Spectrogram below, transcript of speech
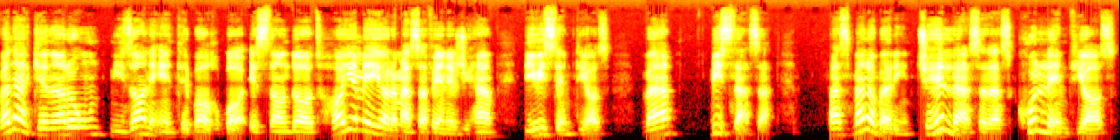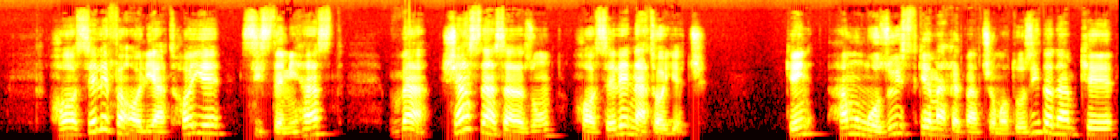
و در کنار اون میزان انتباق با استانداردهای معیار مصرف انرژی هم 200 امتیاز و 20 درصد. پس بنابراین 40 درصد از کل امتیاز حاصل فعالیت های سیستمی هست. و 60 درصد از اون حاصل نتایج. که این همون موضوعی است که من خدمت شما توضیح دادم که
